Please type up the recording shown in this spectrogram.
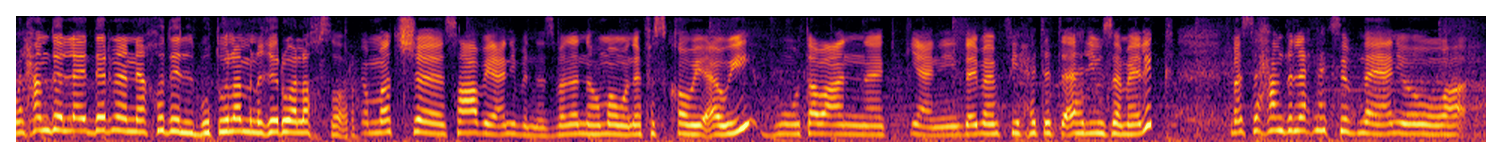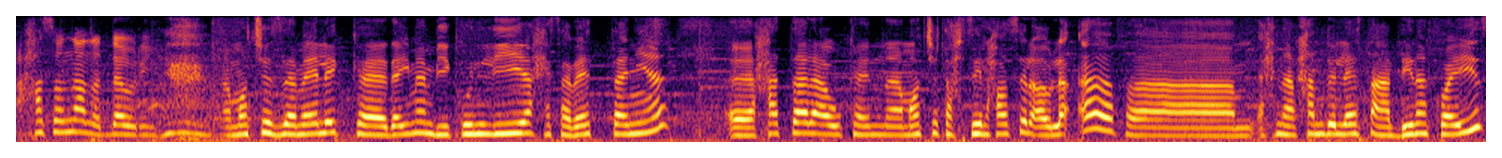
والحمد لله قدرنا ناخد البطولة من غير ولا خسارة. كان ماتش صعب يعني بالنسبة لنا إن هما منافس قوي قوي. وطبعا يعني دايما في حتة أهلي وزمالك. بس الحمد لله إحنا كسبنا يعني وحصلنا على الدوري. ماتش الزمالك دايما بيكون ليه حسابات تانية. آه، حتى لو كان ماتش تحصيل حاصل أو لأ فاحنا الحمد لله استعدينا كويس.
